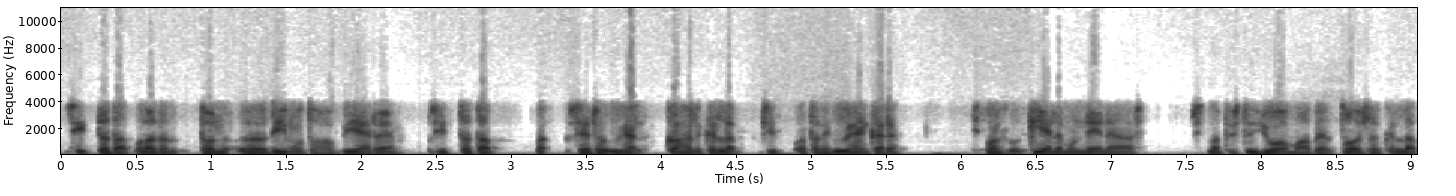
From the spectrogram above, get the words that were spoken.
Sitten tota, mä laitan ton ö, limun tuohon viereen. Sitten tota, mä seison yhden, kahdella kädellä, sitten otan niinku yhden käden. Sitten mä kielen mun nenää, sitten mä pystyn juomaan vielä toisella kädellä,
